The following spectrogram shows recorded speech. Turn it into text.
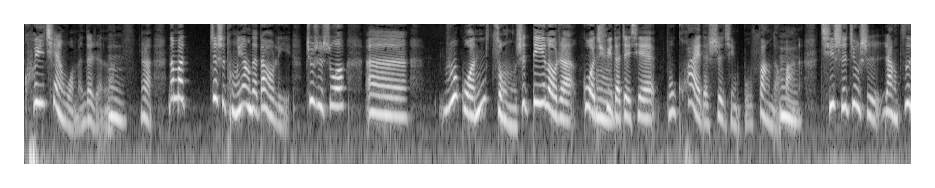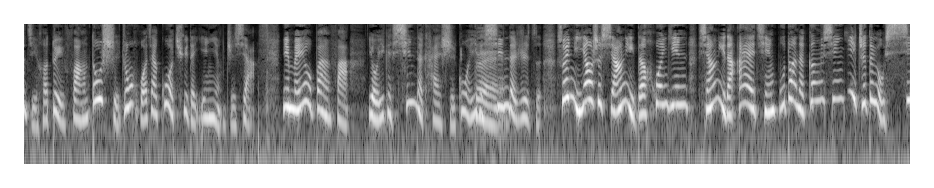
亏欠我们的人了。嗯。啊，那么这是同样的道理，就是说，呃，如果你总是提溜着过去的这些不快的事情不放的话呢，其实就是让自己和对方都始终活在过去的阴影之下，你没有办法有一个新的开始，过一个新的日子。所以，你要是想你的婚姻，想你的爱情不断的更新，一直都有新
